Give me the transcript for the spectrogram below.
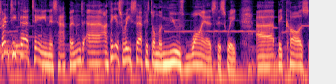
2013, this happened. Uh, I think it's resurfaced on the news wires this week uh, because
